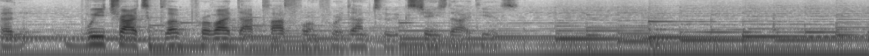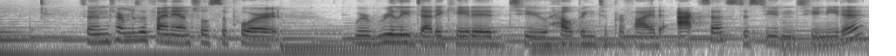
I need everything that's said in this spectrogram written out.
And we try to provide that platform for them to exchange the ideas. So in terms of financial support, we're really dedicated to helping to provide access to students who need it.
